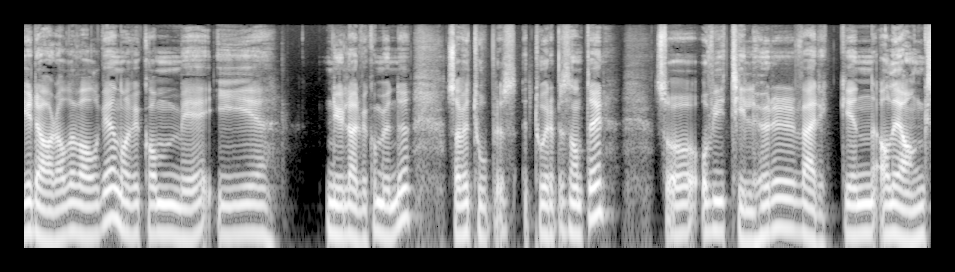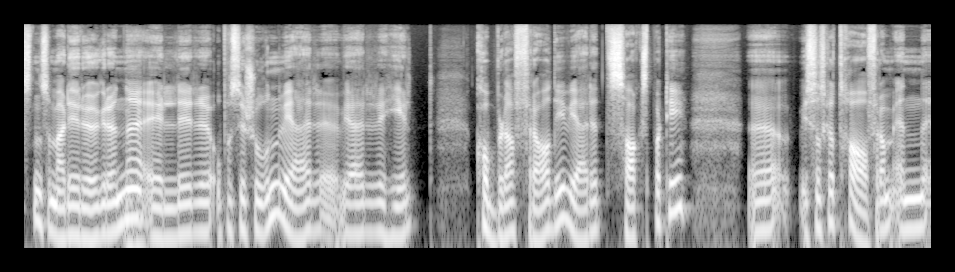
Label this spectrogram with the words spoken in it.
i Dardal ved valget. Når vi kom med i nye Larvik kommune, så har vi to, to representanter. Så, og vi tilhører verken alliansen, som er de rød-grønne, mm. eller opposisjonen. Vi er, vi er helt kobla fra de. Vi er et saksparti. Eh, hvis man skal ta fram en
